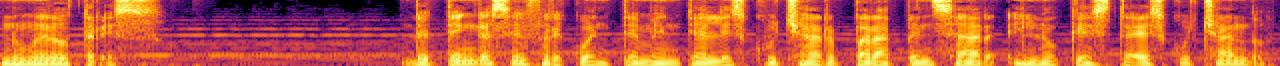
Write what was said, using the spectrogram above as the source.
Número 3. Deténgase frecuentemente al escuchar para pensar en lo que está escuchando.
